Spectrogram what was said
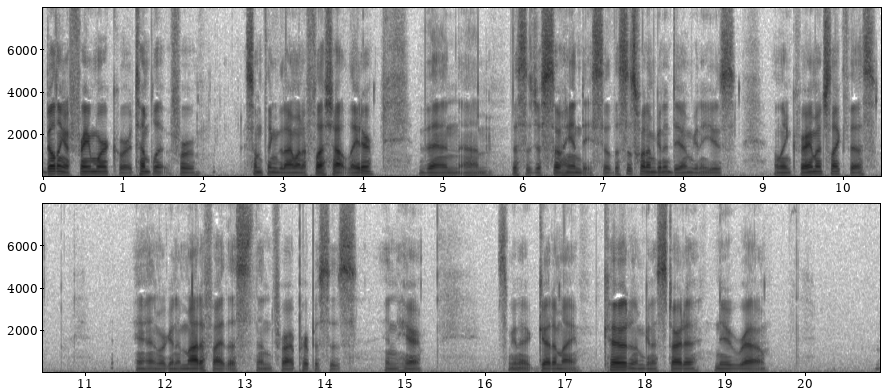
building a framework or a template for something that I want to flesh out later then um, this is just so handy. So this is what I'm going to do. I'm going to use a link very much like this and we're going to modify this then for our purposes in here. So I'm going to go to my code and I'm going to start a new row. I'm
